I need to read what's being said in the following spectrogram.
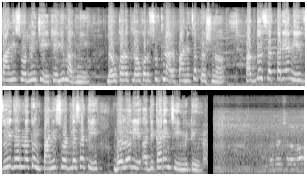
पाणी सोडण्याची केली मागणी. लवकरात लवकर सुटणार पाण्याचा प्रश्न. अब्दुल सत्तार यांनी जुही धरणातून पाणी सोडण्यासाठी बोलवली अधिकाऱ्यांची मिटिंग. भोकरदन शहराला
